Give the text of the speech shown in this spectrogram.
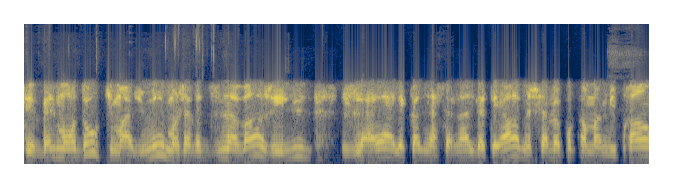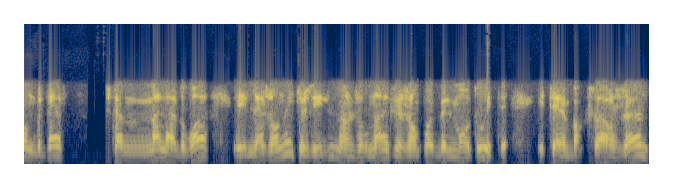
C'est Belmondo qui m'a allumé. Moi, j'avais 19 ans, j'ai lu, je voulais aller à l'École nationale de théâtre, mais je savais pas comment m'y prendre. Bref, j'étais maladroit. Et la journée que j'ai lu dans le journal que Jean-Paul Belmondo était, était un boxeur jeune,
